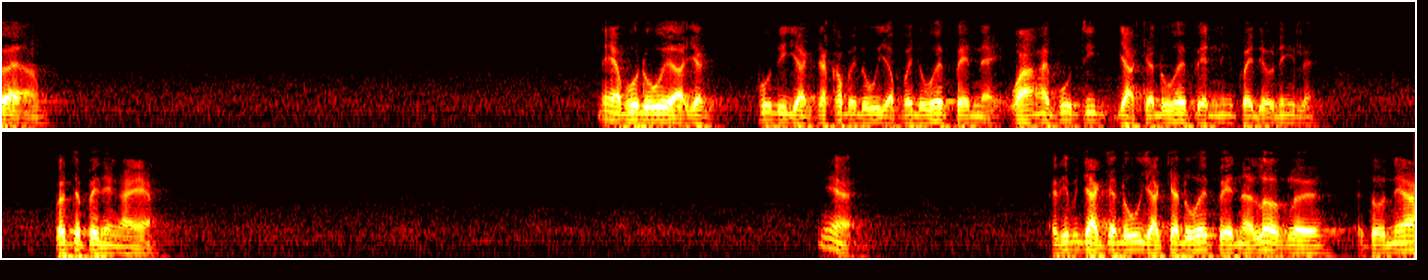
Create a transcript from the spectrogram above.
ด้วยอะเนี่ยผู้ดูอะอยากผู้ที่อยากจะเข้าไปดูอยากไปดูให้เป็นเนี่ยวางไอ้ผู้ที่อยากจะดูให้เป็นนี่ไปเดี๋ยวนี้เลยแล้วจะเป็นยังไงอะเนี่ย อ้ที่มันอยากจะดูอยากจะดูให้เป็นน่ะเลิกเลยไอ้ตัวเนี้ย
